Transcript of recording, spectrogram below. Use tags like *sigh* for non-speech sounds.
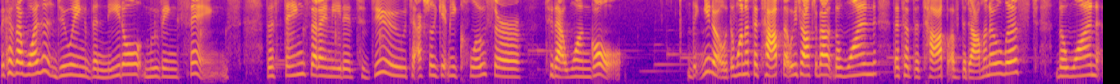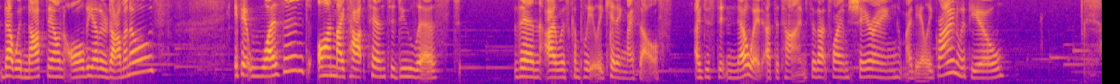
Because I wasn't doing the needle moving things, the things that I needed to do to actually get me closer to that one goal. The, you know, the one at the top that we talked about, the one that's at the top of the domino list, the one that would knock down all the other dominoes. If it wasn't on my top 10 to do list, then I was completely kidding myself. I just didn't know it at the time. So that's why I'm sharing my daily grind with you.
